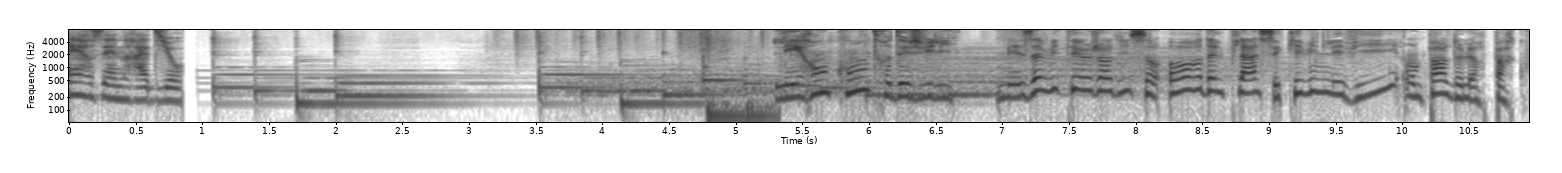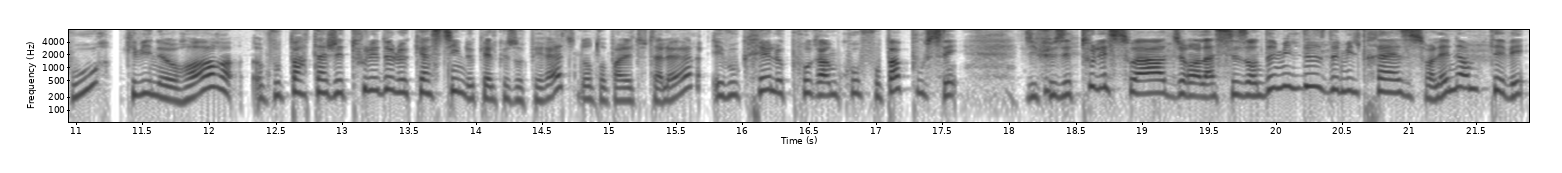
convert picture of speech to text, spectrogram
RZN Radio. Les rencontres de Julie. Mes invités aujourd'hui sont Aurore Delplace et Kevin Lévy. On parle de leur parcours. Kevin et Aurore, vous partagez tous les deux le casting de quelques opérettes dont on parlait tout à l'heure et vous créez le programme court Faut pas pousser, diffusé tous les soirs durant la saison 2012-2013 sur l'énorme TV.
